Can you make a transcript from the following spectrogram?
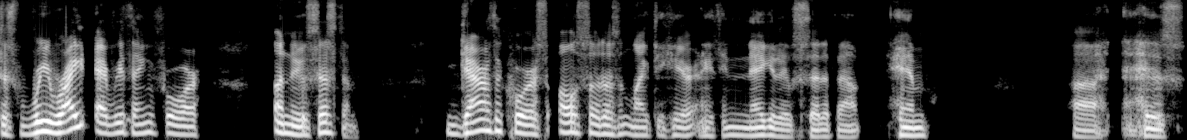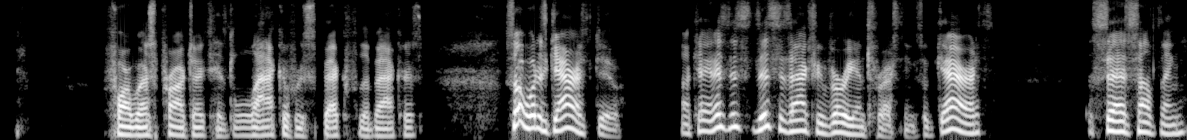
just rewrite everything for a new system. Gareth, of course, also doesn't like to hear anything negative said about him, uh, his Far West project, his lack of respect for the backers. So, what does Gareth do? Okay, this this this is actually very interesting. So, Gareth says something,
